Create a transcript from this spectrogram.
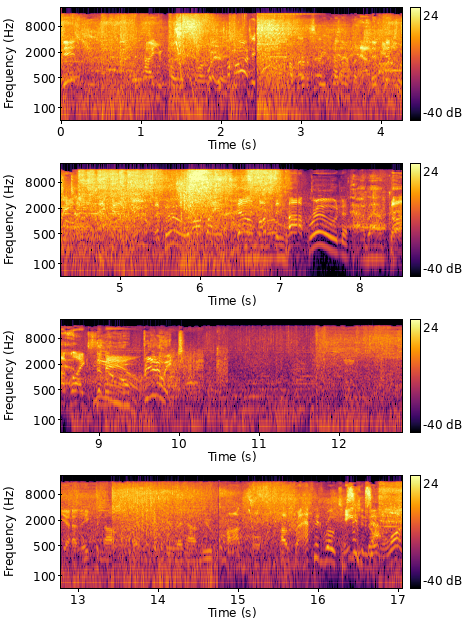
This is how you play with Where's the party? for each other, but Now this the situation. They got Noob, Abu all by himself up the top rune. How about that? Godlike Sumail. blew it! Yeah, they could not protect anybody right now. New console. A rapid rotation though, a long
